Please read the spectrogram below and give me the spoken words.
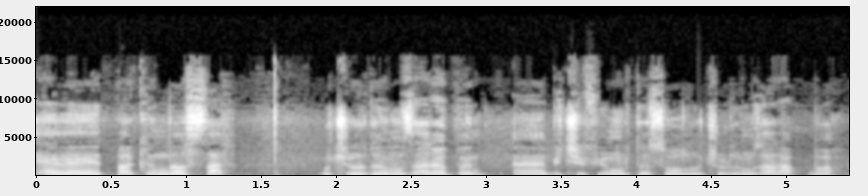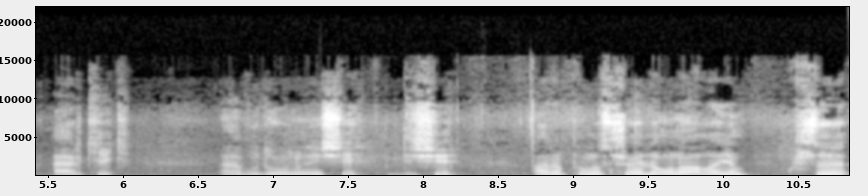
Evet bakın dostlar. Uçurduğumuz Arap'ın e, bir çift yumurtası oldu. Uçurduğumuz Arap bu. Erkek. Bu da onun eşi. Dişi Arap'ımız. Şöyle onu alayım. Kuşları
